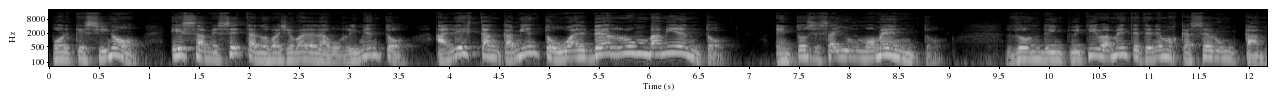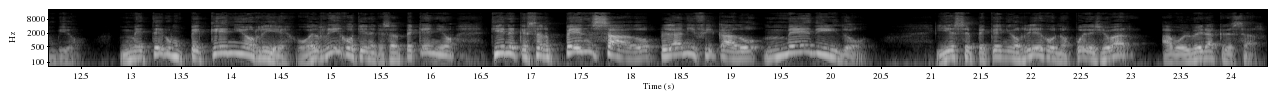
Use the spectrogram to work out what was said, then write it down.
Porque si no, esa meseta nos va a llevar al aburrimiento, al estancamiento o al derrumbamiento entonces hay un momento donde intuitivamente tenemos que hacer un cambio, meter un pequeño riesgo. El riesgo tiene que ser pequeño, tiene que ser pensado, planificado, medido. Y ese pequeño riesgo nos puede llevar a volver a crecer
